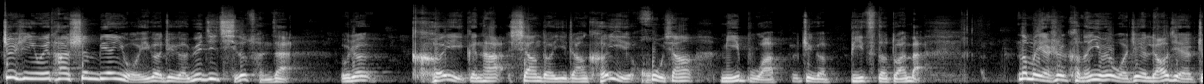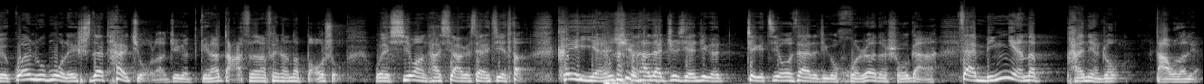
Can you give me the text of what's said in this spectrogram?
正是因为他身边有一个这个约基奇的存在，我觉得可以跟他相得益彰，可以互相弥补啊，这个彼此的短板。那么也是可能因为我这个了解这个关注莫雷实在太久了，这个给他打分啊非常的保守。我也希望他下个赛季呢可以延续他在之前这个 这个季后赛的这个火热的手感，在明年的盘点中打我的脸。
